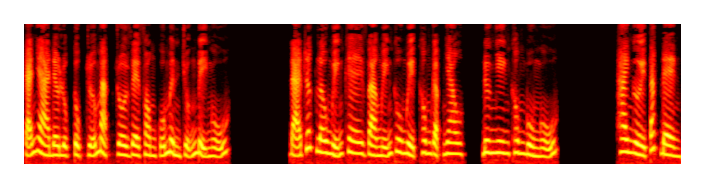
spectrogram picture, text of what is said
cả nhà đều lục tục rửa mặt rồi về phòng của mình chuẩn bị ngủ. Đã rất lâu Nguyễn Khê và Nguyễn Thu Nguyệt không gặp nhau, đương nhiên không buồn ngủ. Hai người tắt đèn,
